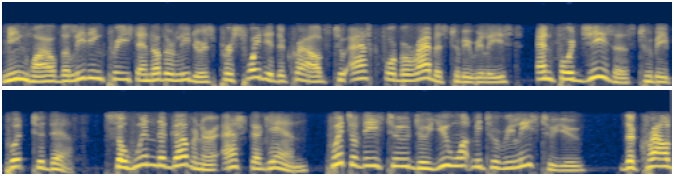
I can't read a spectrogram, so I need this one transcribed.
Meanwhile, the leading priest and other leaders persuaded the crowds to ask for Barabbas to be released and for Jesus to be put to death. So when the governor asked again, Which of these two do you want me to release to you? the crowd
